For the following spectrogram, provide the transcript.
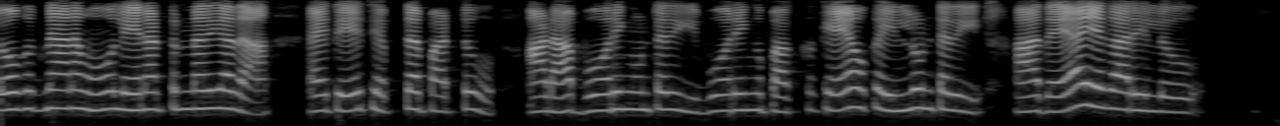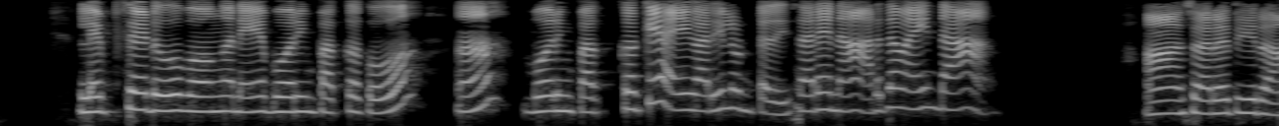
లోక జ్ఞానము లేనట్టున్నది కదా. అయితే చెప్తా పట్టు. ఆడ బోరింగ్ ఉంటది. బోరింగ్ పక్కకే ఒక ఇల్లు ఉంటది. అదే అయ్యగారి ఇల్లు. లెఫ్ట్ సైడ్ పోగానే బోరింగ్ పక్కకు బోరింగ్ పక్కకే అయ్యగారి ఇల్లు ఉంటది. సరేనా? అర్థమైందా? ఆ సరే తీరా.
